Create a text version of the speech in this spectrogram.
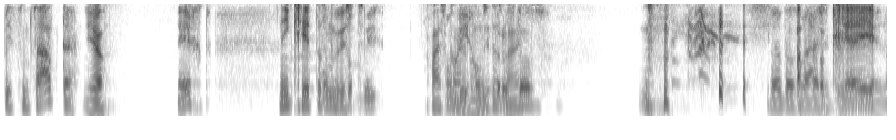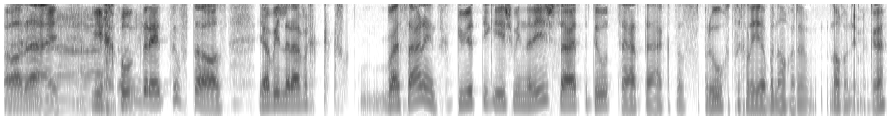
Bis zum 10. Ja. Echt? Niki hat das und, gewusst. Und Ich weiß gar wie nicht, warum sie das weiß. ja, das ich Okay, jetzt nicht. oh nein. Wie kommt er jetzt auf das? Ja, weil er einfach, weiß auch nicht, gütig ist, wie er ist, sagt er, du, 10 Tage, das braucht sich ein bisschen, aber nachher, nachher nicht mehr, gell?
